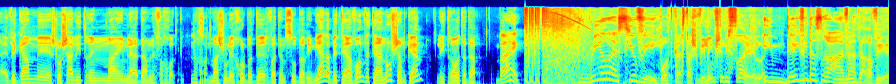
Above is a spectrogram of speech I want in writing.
אה, וגם אה, שלושה ליטרים מים לאדם לפחות. נכון. משהו לאכול בדרך ואתם מסודרים. יאללה, בתיאבון ותענו שם, כן? להתראות, אדר. ביי. The Real SUV פודקאסט השבילים של ישראל עם דיוויד עזרן. והדר אביאל.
